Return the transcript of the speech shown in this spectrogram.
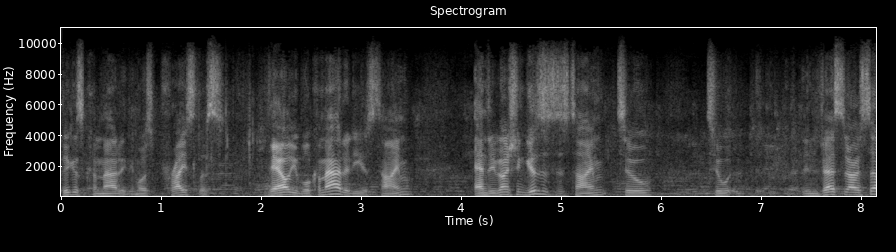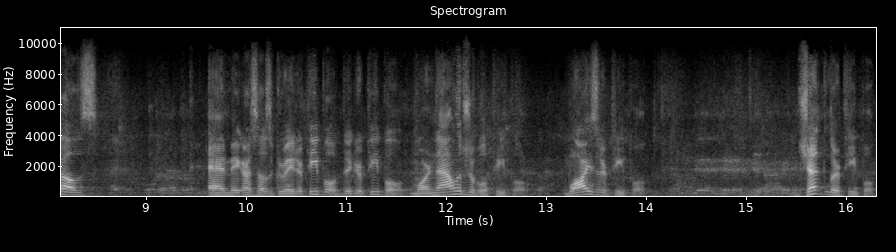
biggest commodity, the most priceless, valuable commodity is time. And the Rebbe gives us this time to to invest in ourselves and make ourselves greater people, bigger people, more knowledgeable people, wiser people, gentler people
